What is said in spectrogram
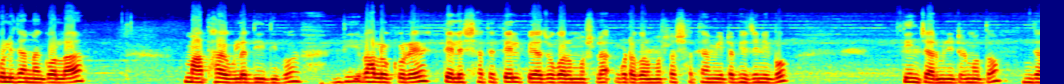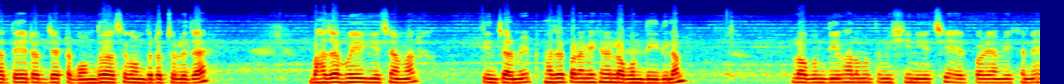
কলিজা না, গলা মাথাগুলো দিয়ে দিব। দিয়ে ভালো করে তেলের সাথে তেল, পেঁয়াজ ও গরম মশলা, গোটা গরম মশলার সাথে আমি এটা ভেজে নিব। তিন চার মিনিটের মতো, যাতে এটার যে একটা গন্ধ আছে, গন্ধটা চলে যায়। ভাজা হয়ে গিয়েছে আমার তিন চার মিনিট। ভাজার পর আমি এখানে লবণ দিয়ে দিলাম। লবণ দিয়ে ভালো মতো মিশিয়ে নিয়েছি। এরপরে আমি এখানে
